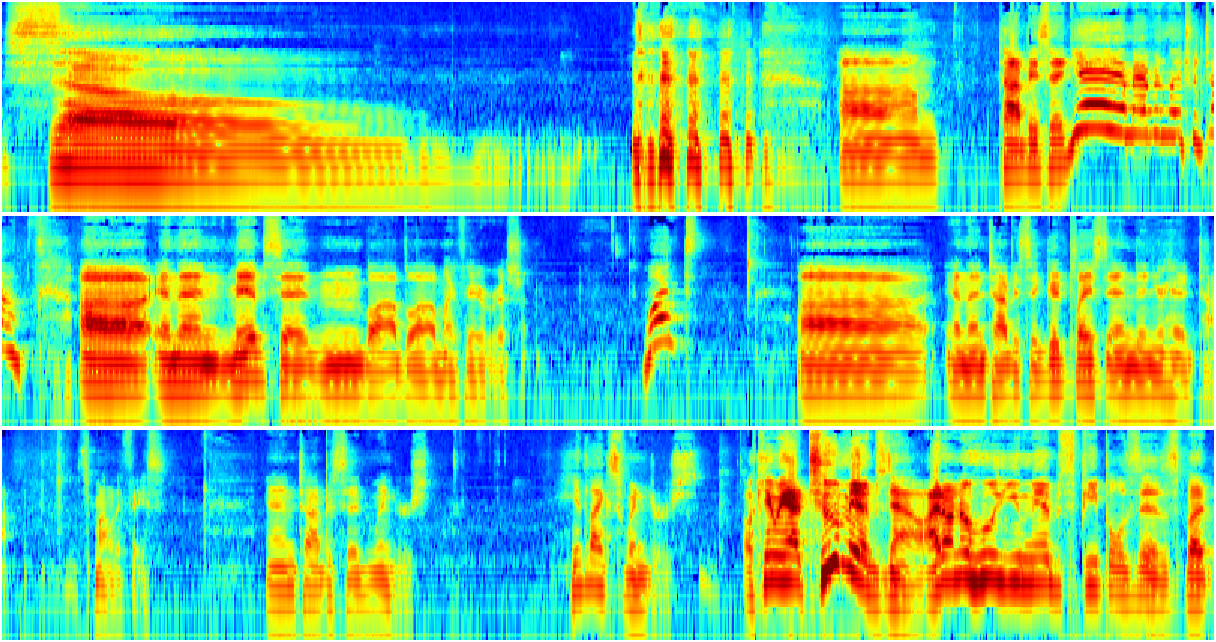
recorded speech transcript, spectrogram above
So, um, Toppy said, "Yay, I'm having lunch with Tom." Uh, and then Mib said, mm, "Blah blah, my favorite restaurant." What? Uh, and then Toppy said, "Good place to end in your head, Tom." Smiley face. And Toppy said, "Winders." He likes Winders. Okay, we have two Mibs now. I don't know who you Mibs people is, but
